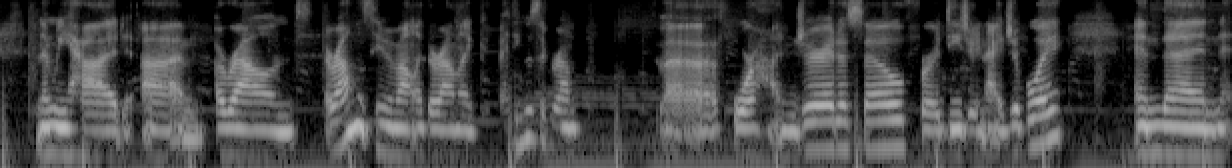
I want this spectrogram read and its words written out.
and then we had um, around around the same amount, like around like I think it was like around uh, 400 or so for DJ Naija Boy, and then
